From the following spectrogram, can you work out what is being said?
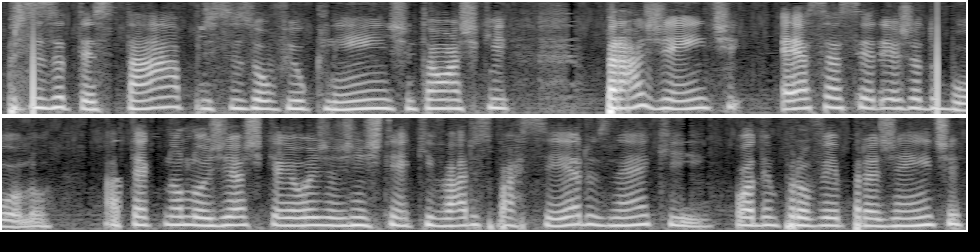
precisa testar, precisa ouvir o cliente. Então, acho que, para a gente, essa é a cereja do bolo. A tecnologia, acho que hoje a gente tem aqui vários parceiros né, que podem prover para a gente,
